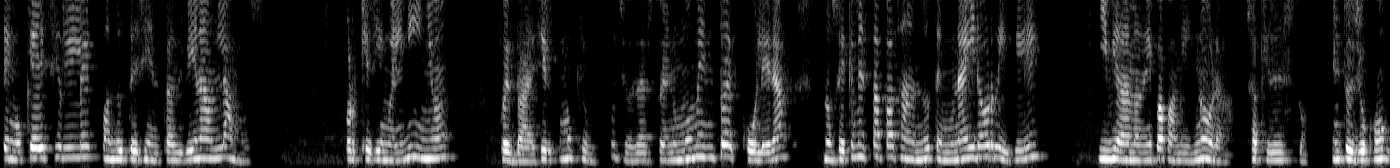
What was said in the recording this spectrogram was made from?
Tengo que decirle, cuando te sientas bien hablamos, porque si no el niño pues va a decir como que, o sea, estoy en un momento de cólera, no sé qué me está pasando, tengo una ira horrible y además mi papá me ignora. O sea, ¿qué es esto? Entonces yo como,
